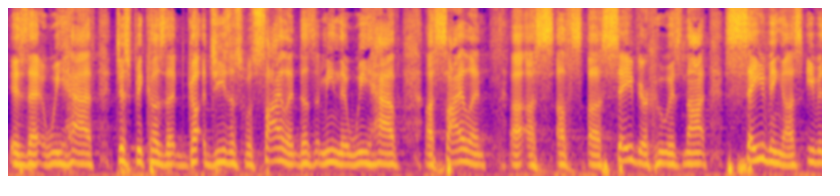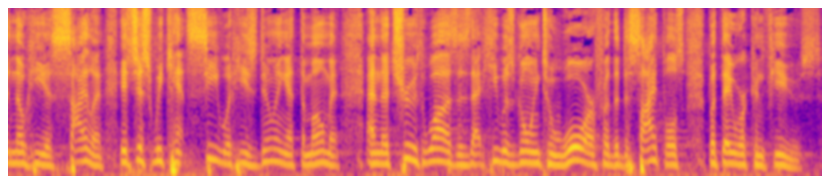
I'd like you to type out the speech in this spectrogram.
is that we have, just because that God, Jesus was silent doesn't mean that we have a silent, a, a, a savior who is not saving us even though he is silent. It's just we can't see what he's doing at the moment. And the truth was is that he was going to war for the disciples, but they were confused.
